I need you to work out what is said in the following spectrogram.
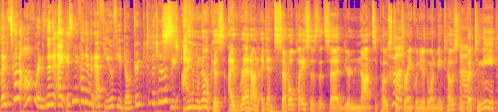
but it's kind of awkward. And then, it, I, isn't it kind of an fu if you don't drink to the toast? See, I don't know because I read on again several places that said you're not supposed Huh. to drink when you're the one being toasted. but to me,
